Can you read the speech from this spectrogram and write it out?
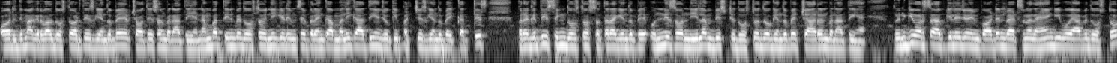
और रिद्धिमा अग्रवाल दोस्तों अड़तीस गेंदों पे चौंतीस रन बनाती है। नंबर तीन पे दोस्तों इन्हीं की टीम से प्रियंका मलिक आती हैं, जो कि पच्चीस गेंदों पे इकतीस, प्रगति सिंह दोस्तों सत्रह गेंदों पे उन्नीस और नीलम बिस्ट दोस्तों दो गेंदों पे चार रन बनाती हैं। तो इनकी ओर से आपके लिए जो इंपॉर्टेंट बैट्समैन रहेंगी वो यहाँ पे दोस्तों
